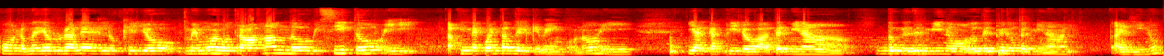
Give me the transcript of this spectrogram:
con los medios rurales en los que yo me muevo trabajando, visito y a fin de cuentas del que vengo, ¿no? Y, y al que aspiro a terminar donde termino, donde espero terminar allí, ¿no?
